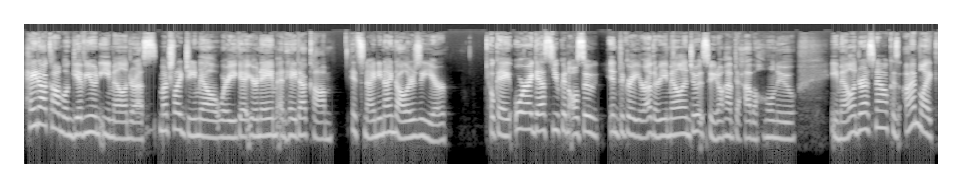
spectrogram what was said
Hey.com will give you an email address, much like Gmail, where you get your name at hey.com. It's $99 a year. Okay. Or I guess you can also integrate your other email into it so you don't have to have a whole new email address now. Cause I'm like,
